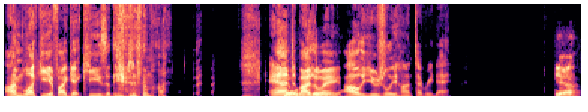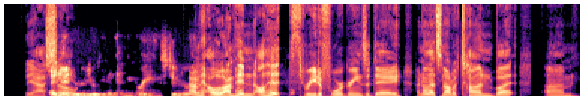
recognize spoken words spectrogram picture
I'm lucky if I get keys at the end of the month. and No by the way. I'll usually hunt every day. Yeah, Yeah, so and yeah, you're, you're even hitting greens too, right? I'm oh I'm hitting I'll hit three to four greens a day. I know that's not a ton, but um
